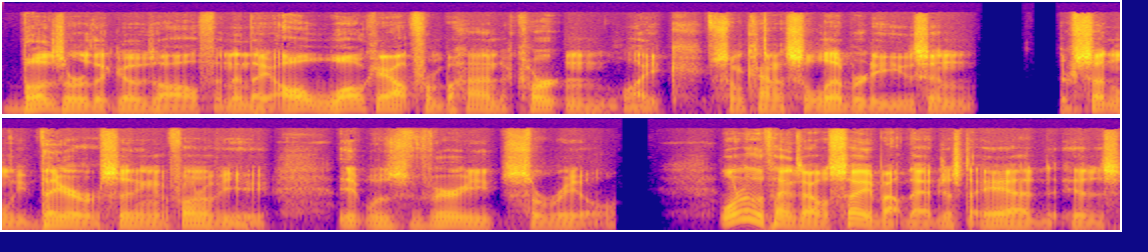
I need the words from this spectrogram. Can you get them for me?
buzzer that goes off, and then they all walk out from behind a curtain like some kind of celebrities, and they're suddenly there sitting in front of you. It was very surreal. One of the things I will say about that, just to add, is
